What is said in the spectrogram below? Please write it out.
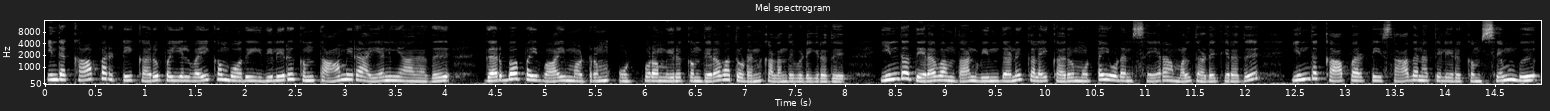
இந்த காப்பர் டீ கருப்பையில் வைக்கும்போது இதில் இருக்கும் தாமிர அயனியானது கர்ப்பப்பை வாய் மற்றும் உட்புறம் இருக்கும் திரவத்துடன் கலந்துவிடுகிறது இந்த திரவம்தான் விந்தணுக்களை கருமுட்டையுடன் சேராமல் தடுக்கிறது. இந்த காப்பர் டீ சாதனத்தில் இருக்கும் செம்பு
